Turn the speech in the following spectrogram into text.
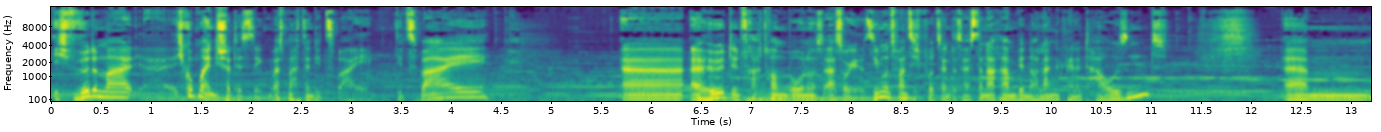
ich würde mal, äh, ich gucke mal in die Statistiken. Was macht denn die 2? Die 2 äh, erhöht den Frachtraumbonus. Achso, 27%. Das heißt, danach haben wir noch lange keine 1000. Ähm,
